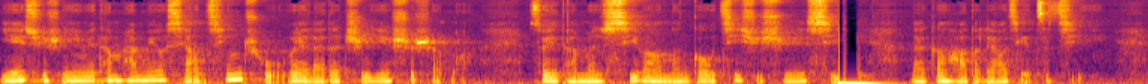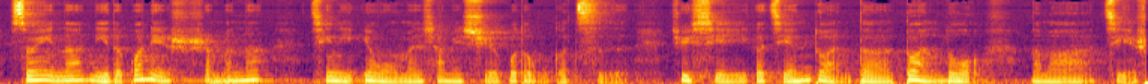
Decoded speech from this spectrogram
也许是因为他们还没有想清楚未来的职业是什么， 所以他们希望能够继续学习，来更好的了解自己。所以呢，你的观点是什么呢？请你用我们上面学过的五个词去写一个简短的段落，那么解释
